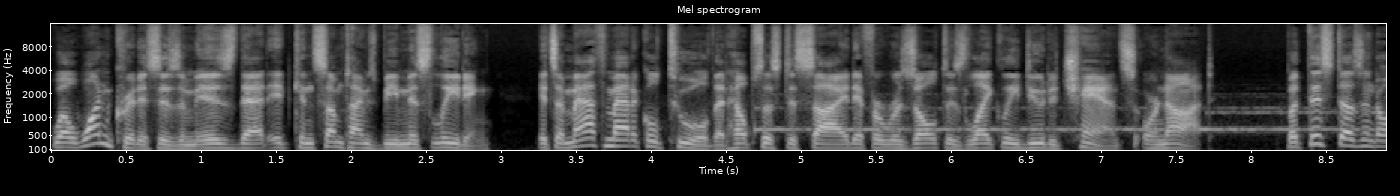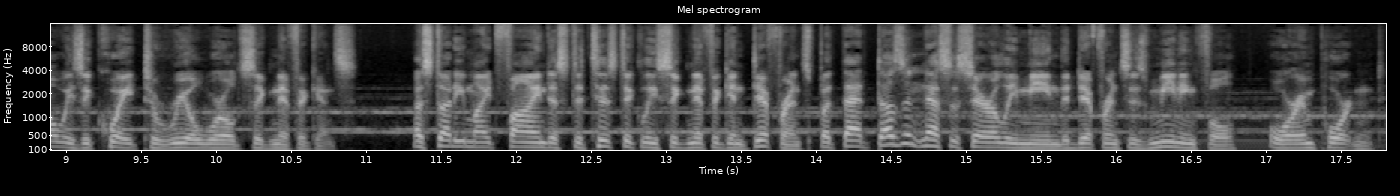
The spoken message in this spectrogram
Well, one criticism is that it can sometimes be misleading. It's a mathematical tool that helps us decide if a result is likely due to chance or not. But this doesn't always equate to real-world significance. A study might find a statistically significant difference, but that doesn't necessarily mean the difference is meaningful or important.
